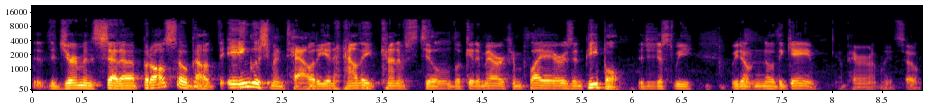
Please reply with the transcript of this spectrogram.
the German setup, but also about the English mentality and how they kind of still look at American players and people. It's just we we don't know the game apparently. So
